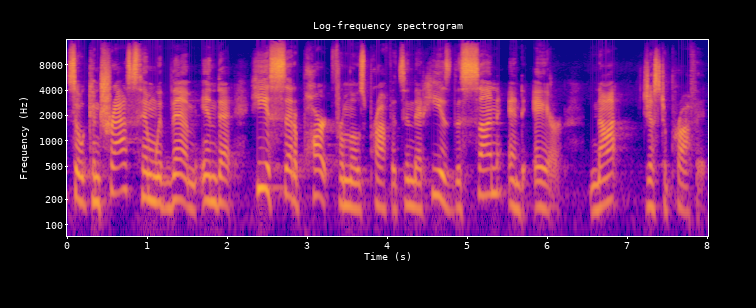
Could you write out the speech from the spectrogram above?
So it contrasts him with them in that he is set apart from those prophets, in that he is the son and heir, not just a prophet.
